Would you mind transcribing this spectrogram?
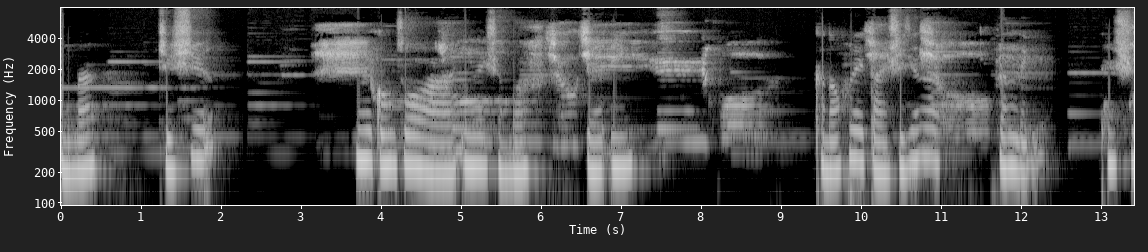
你们只是因为工作啊，因为什么原因，可能会短时间的分离，但是。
